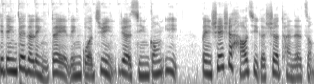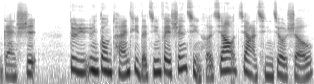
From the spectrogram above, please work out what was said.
麒麟队的领队林国俊热心公益，本身是好几个社团的总干事，对于运动团体的经费申请核销驾轻就熟。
